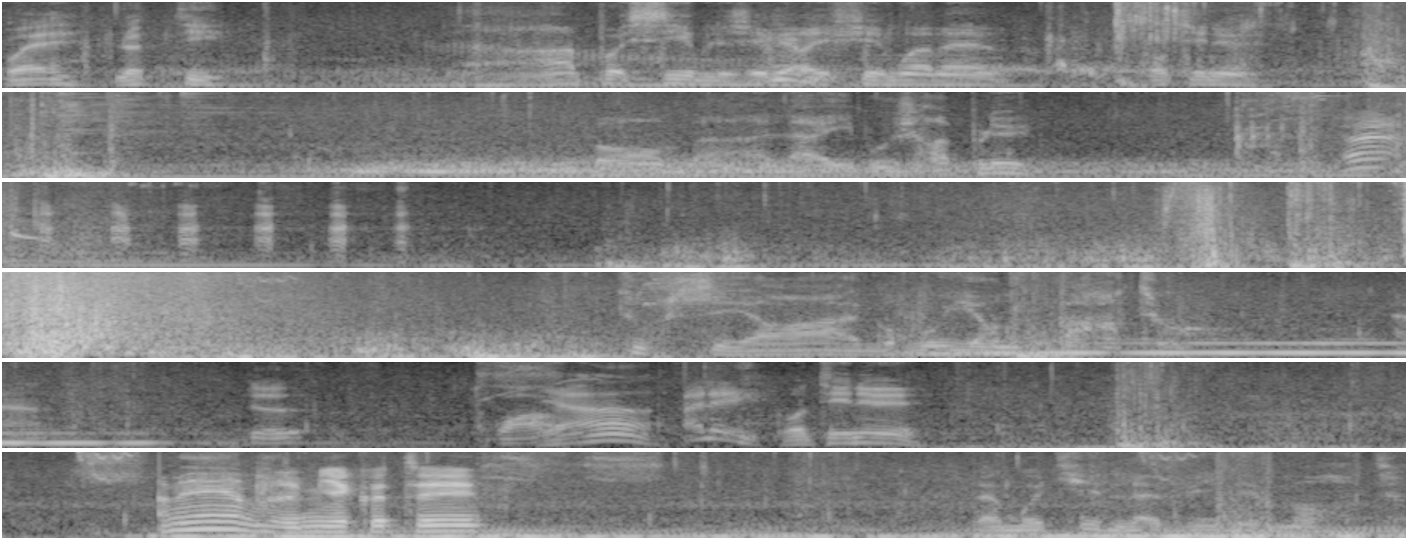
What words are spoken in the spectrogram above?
Ouais, le petit. Ah, impossible, j'ai vérifié moi-même. Continue. Bon, ben là, il bougera plus. Tous ces rats grouillant de partout. Deux, trois. Bien, Allez continue. Ah merde, je l'ai mis à côté. La moitié de la ville est morte.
